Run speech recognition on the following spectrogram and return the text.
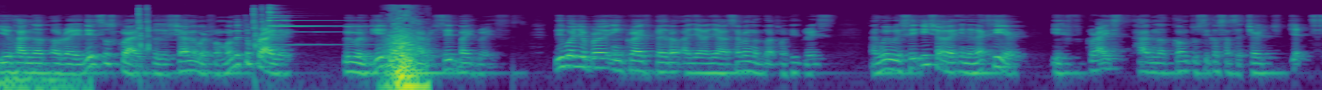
You have not already did subscribe to this channel where from Monday to Friday we will give what we have received by grace. This was your brother in Christ, Pedro Ayala servant of God for his grace. And we will see each other in the next year if Christ had not come to seek us as a church yet.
